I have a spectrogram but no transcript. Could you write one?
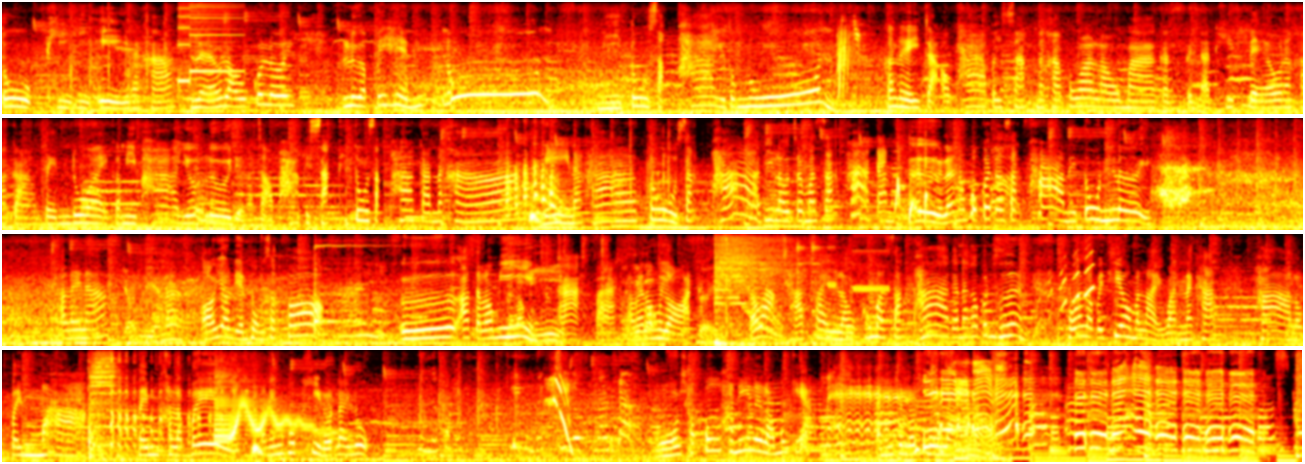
ตู้ PEA นะคะ แล้วเราก็เลยเหลือบไปเห็นนู้นมีตู้ซักผ้าอยู่ตรงนู้นก็เลยจะเอาผ้าไปซักนะคะ เพราะว่าเรามากันเป็นอาทิตย์แล้วนะคะ กลางเต็นท์ด้วยก็มีผ้าเยอะเลย เดี๋ยวเราจะเอาผ้าไปซักที่ตู้ซักผ้ากันนะคะ นี่นะคะ ตู้ซักผ้าที่เราจะมาซักผ้า กันเออแล้วน้องพบก็จะซักผ้าในตู้นี้เลย อะไรนะยอดเหรียญนะอ๋อหยอดเหรียญผงซักฟอกเออเอาแต่เรามีเรามีอะไปเราไม่ต้องหยอดเฉยระหว่างชาร์จไฟเราก็มาซักผ้ากันนะคะเพื่อนๆเพราะว่าเราไปเที่ยวมาหลายวันนะคะ ผ้าเราเต็มมากเต็มคาราเบลอันนี้พบขี่รถอะไรลูกที่หนูไปขี่รถนั้นแบบโอ้ช็อปเปอร์คันนี้เลยเหรอเมื่อกี้อันนี้เป็นรถโบราณเหรอ Let's go.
